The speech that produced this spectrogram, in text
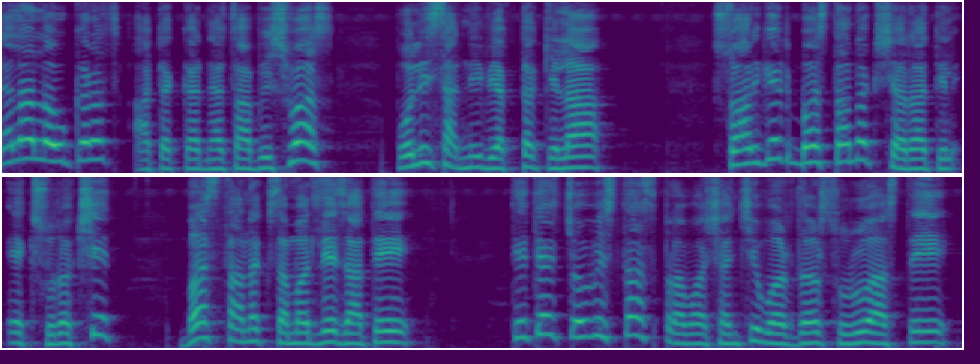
त्याला लवकरच अटक करण्याचा विश्वास पोलिसांनी व्यक्त केला. स्वारगेट बसस्थानक शहरातील एक सुरक्षित बसस्थानक समजले जाते. तिथे चोवीस तास प्रवाशांची वर्दळ सुरू असते.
